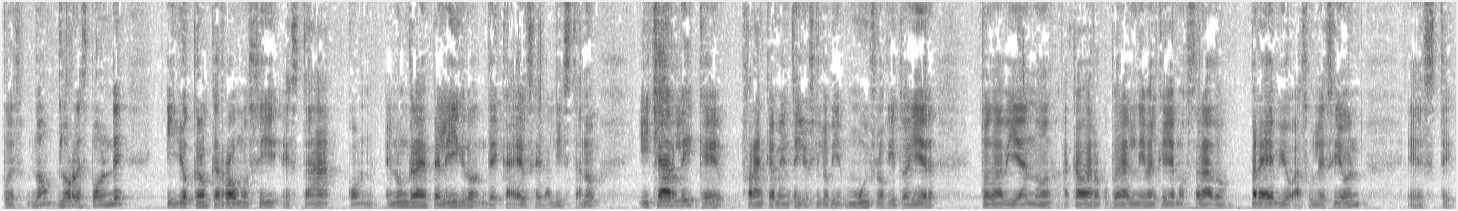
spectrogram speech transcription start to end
pues no, no responde. Y yo creo que Romo sí está con, en un grave peligro de caerse de la lista, ¿no? Y Charlie, que francamente yo sí lo vi muy flojito ayer, todavía no acaba de recuperar el nivel que ya mostrado previo a su lesión, este,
